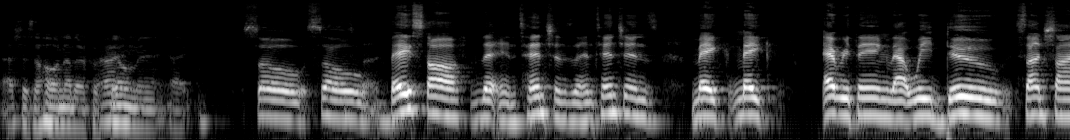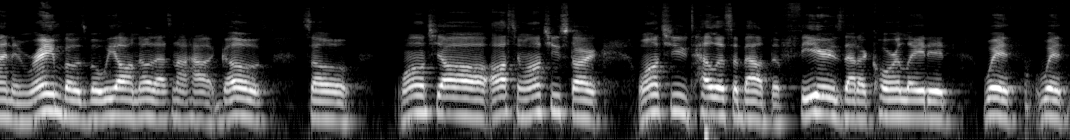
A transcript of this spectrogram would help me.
That's just a whole nother fulfillment. Like, So so based off the intentions, the intentions make make everything that we do sunshine and rainbows, but we all know that's not how it goes. So why don't y'all Austin, why don't you start why don't you tell us about the fears that are correlated with with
